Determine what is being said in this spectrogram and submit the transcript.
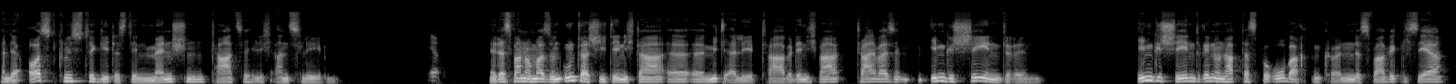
An der Ostküste geht es den Menschen tatsächlich ans Leben. Ja. Ja, das war nochmal so ein Unterschied, den ich da äh, äh, miterlebt habe, denn ich war teilweise im, Geschehen drin. Im Geschehen drin und habe das beobachten können. Das war wirklich sehr,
